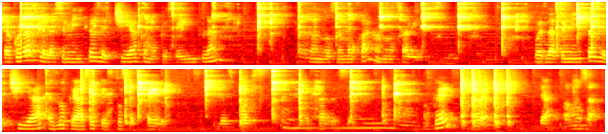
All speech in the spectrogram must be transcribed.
¿Te acuerdas que las semillitas de chía como que se inflan cuando se mojan o no sabías? Pues las semillitas de chía es lo que hace que esto se pegue después de esta receta. ¿Ok? A ver, ya, vamos a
